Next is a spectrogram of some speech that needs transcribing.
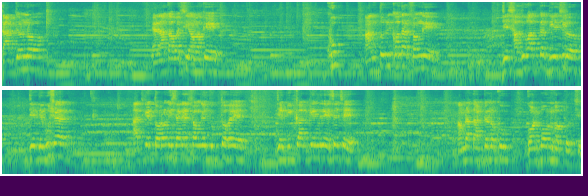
তার জন্য এলাকাবাসী আমাকে খুব আন্তরিকতার সঙ্গে যে সাধুবাদটা দিয়েছিল, যে দেবু স্যার আজকে তরণী স্যারের সঙ্গে যুক্ত হয়ে যে বিজ্ঞান কেন্দ্রে এসেছে, আমরা তার জন্য খুব গর্ব অনুভব করছি।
